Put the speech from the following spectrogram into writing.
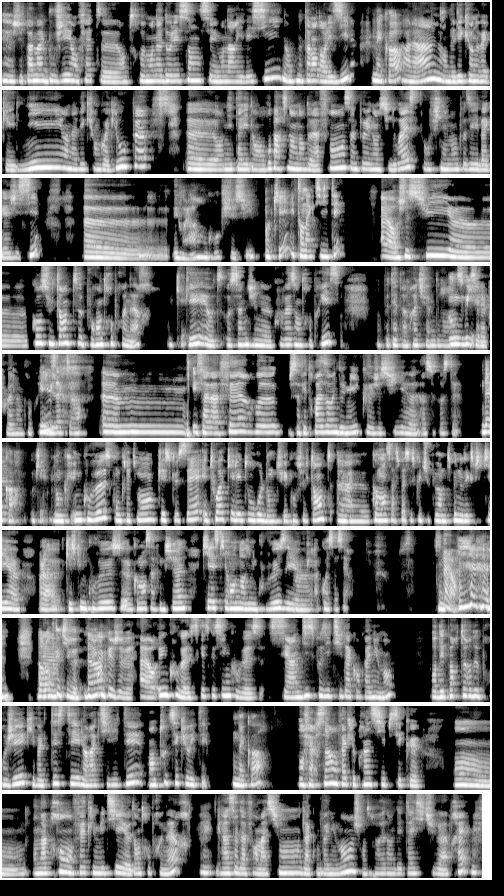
Euh, j'ai pas mal bougé en fait euh, entre mon adolescence et mon arrivée ici, donc notamment dans les îles. D'accord. Voilà, on a vécu en Nouvelle-Calédonie, on a vécu en Guadeloupe, euh, on est allé dans, reparti dans le nord de la France, un peu allé dans le sud-ouest pour finalement poser les bagages ici. Euh, et voilà, en gros, qui je suis. Ok. Et ton activité? Alors, je suis euh, consultante pour entrepreneurs, Ok. ok, au, au sein d'une couveuse entreprise. Peut-être après tu vas me demander ce Oui. que c'est la couveuse entreprise. Exactement. Euh, et ça va faire, euh, ça fait trois ans et demi que je suis euh, à ce poste-là. D'accord. Ok. Donc une couveuse, concrètement, qu'est-ce que c'est? Et toi, quel est ton rôle? Donc tu es consultante. euh, Ouais. Comment ça se passe? Est-ce que tu peux un petit peu nous expliquer, euh, voilà, qu'est-ce qu'une couveuse? Euh, Comment ça fonctionne? Qui est-ce qui rentre dans une couveuse et à quoi ça sert? Tout ça. Alors, dans l'ordre que tu veux. D'abord que je veux. Alors, une couveuse, qu'est-ce que c'est une couveuse? C'est un dispositif d'accompagnement pour des porteurs de projets qui veulent tester leur activité en toute sécurité. D'accord. Pour faire ça, en fait, le principe, c'est que on, on apprend en fait le métier euh, d'entrepreneur Oui. grâce à de la formation, de l'accompagnement. Je rentrerai dans le détail si tu veux après. Oui.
